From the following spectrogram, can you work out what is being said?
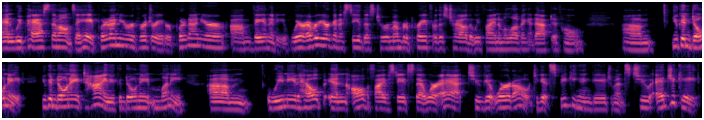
and we pass them out and say, hey, put it on your refrigerator, put it on your um, vanity, wherever you're going to see this, to remember to pray for this child that we find him a loving adaptive home. Um, you can donate. You can donate time. You can donate money. Um, we need help in all the five states that we're at to get word out, to get speaking engagements, to educate.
